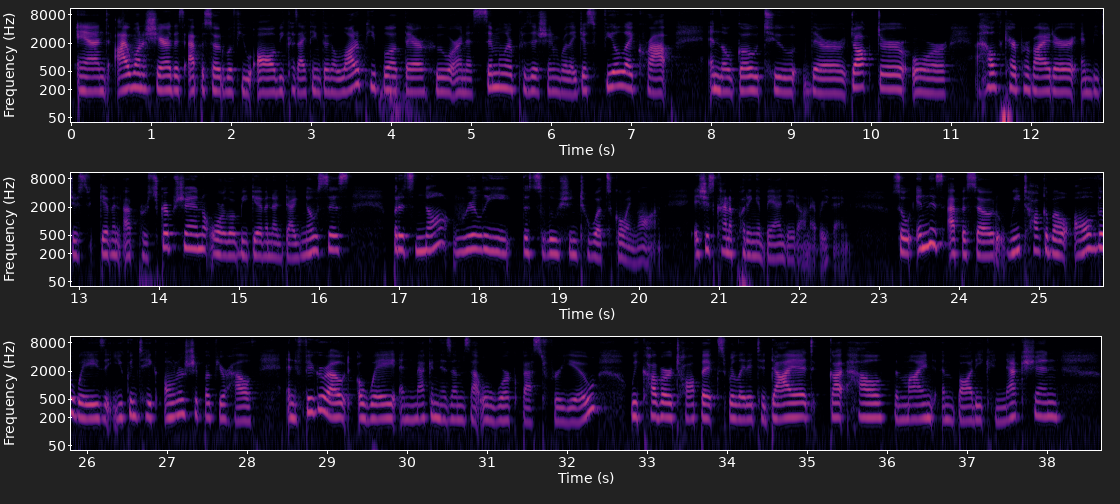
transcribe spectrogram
And I want to share this episode with you all because I think there's a lot of people out there who are in a similar position where they just feel like crap and they'll go to their doctor or a healthcare provider and be just given a prescription or they'll be given a diagnosis. But it's not really the solution to what's going on. It's just kind of putting a band aid on everything. So, in this episode, we talk about all of the ways that you can take ownership of your health and figure out a way and mechanisms that will work best for you. We cover topics related to diet, gut health, the mind and body connection.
